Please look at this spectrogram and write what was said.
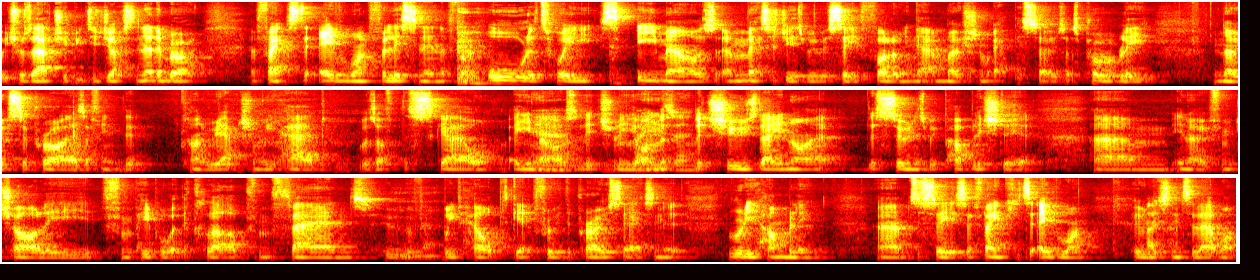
which was our tribute to Justin Edinburgh. And thanks to everyone for listening and for all the tweets, emails, and messages we received following that emotional episode. So that's probably no surprise. I think the kind of reaction we had was off the scale. Emails Yeah, literally on the, the Tuesday night, as soon as we published it. Um, you know, from Charlie, from people at the club, from fans who have we've helped get through the process, and it really humbling um, to see. So thank you to everyone who listened to that one.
